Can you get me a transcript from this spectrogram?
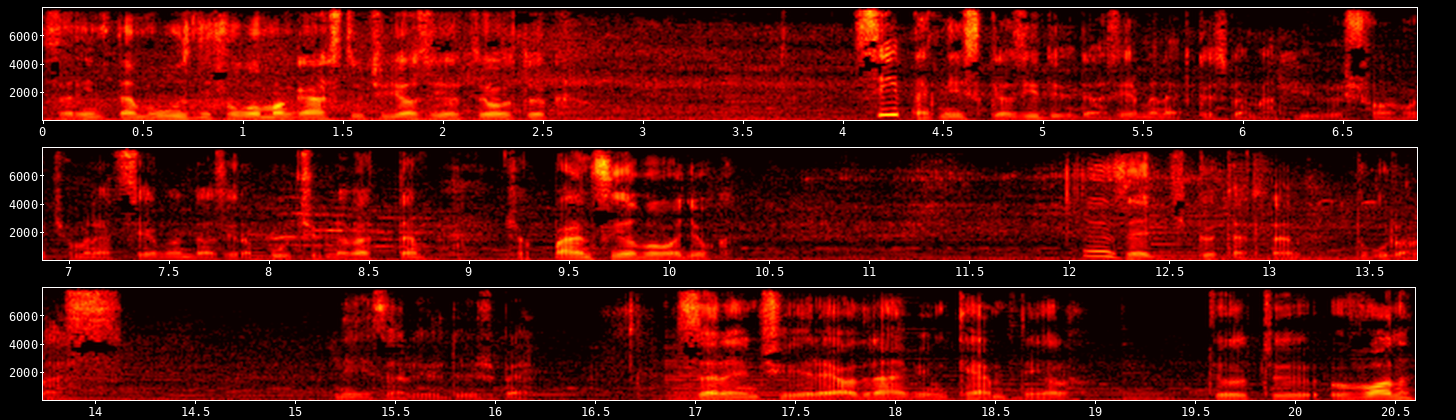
Szerintem húzni fogom a gázt, úgyhogy azért töltök. Szépnek néz ki az idő, de azért menet közben már hűvös van, hogyha menetszél van, de azért a pulcsim nevettem, csak páncélba vagyok. Ez egy kötetlen túra lesz nézelődősbe. Szerencsére a Driving Campnél töltő van,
